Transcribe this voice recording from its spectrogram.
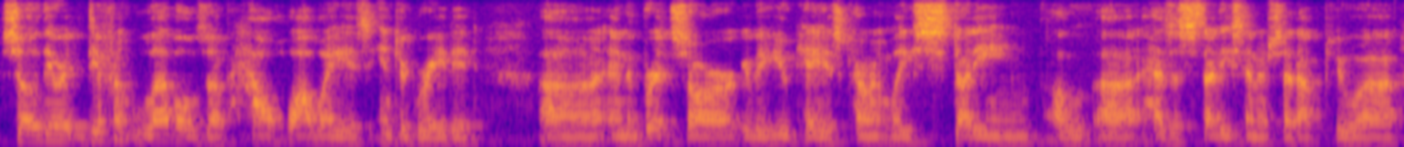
So there are different levels of how Huawei is integrated. Uh, and the Brits are, the UK is currently studying, uh, has a study center set up to uh,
